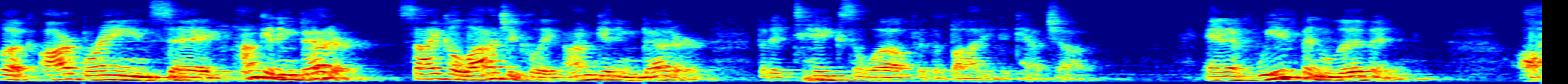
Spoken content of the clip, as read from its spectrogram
Look, our brains say, I'm getting better. Psychologically, I'm getting better. But it takes a while for the body to catch up. And if we've been living all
